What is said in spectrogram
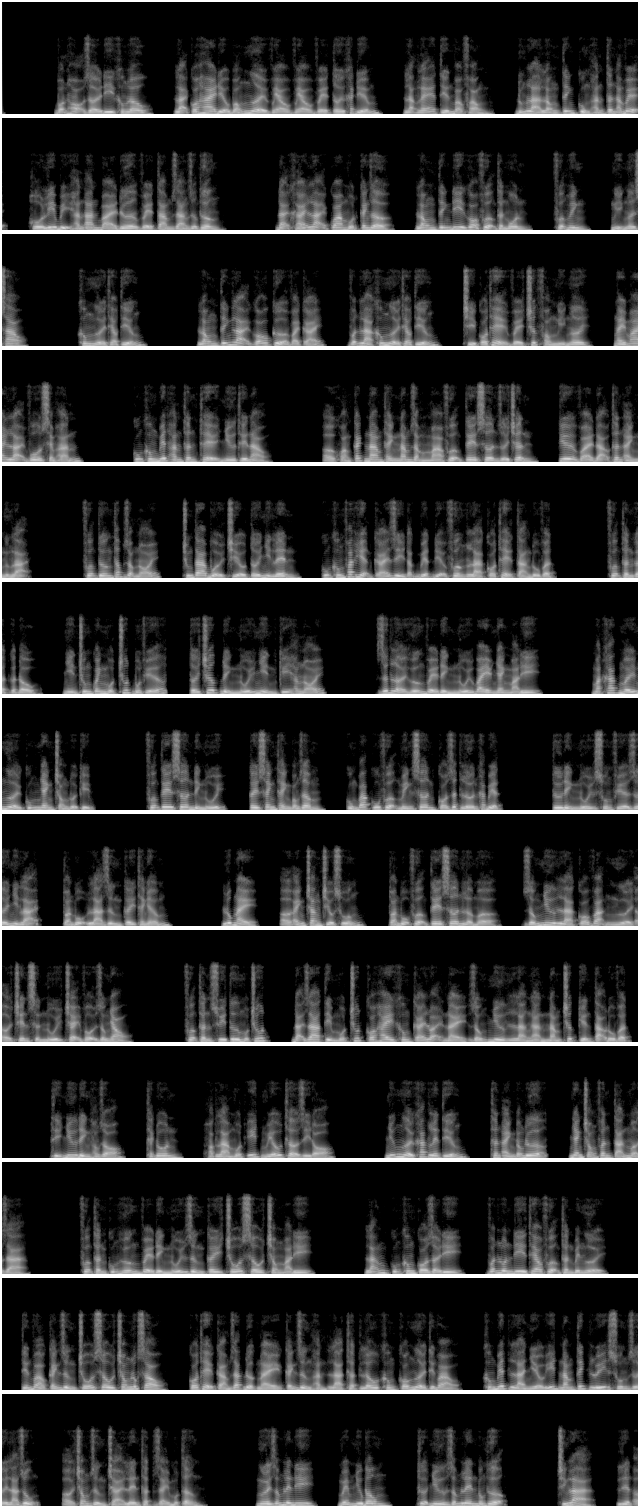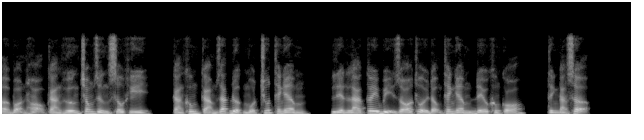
Bọn họ rời đi không lâu, lại có hai điều bóng người vèo vèo về tới khách điếm, lặng lẽ tiến vào phòng, đúng là Long Tinh cùng hắn tân ám vệ, hồ ly bị hắn an bài đưa về Tam Giang dưỡng thương. Đại khái lại qua một canh giờ, Long Tinh đi gõ Phượng thần môn, Phượng Minh, nghỉ ngơi sao? Không người theo tiếng. Long Tĩnh lại gõ cửa vài cái, vẫn là không người theo tiếng, chỉ có thể về trước phòng nghỉ ngơi, ngày mai lại vô xem hắn. Cũng không biết hắn thân thể như thế nào. Ở khoảng cách Nam Thành năm dặm mà Phượng Tê Sơn dưới chân, kia vài đạo thân ảnh ngừng lại. Phượng Tương thấp giọng nói, chúng ta buổi chiều tới nhìn lên, cũng không phát hiện cái gì đặc biệt địa phương là có thể tàng đồ vật. Phượng thân gật gật đầu, nhìn chung quanh một chút bốn phía, tới trước đỉnh núi nhìn kỹ hăng nói. Dứt lời hướng về đỉnh núi bay nhanh mà đi. Mặt khác mấy người cũng nhanh chóng đuổi kịp. Phượng Tê Sơn đỉnh núi, cây xanh thành bóng râm, cùng bác Cú Phượng Minh Sơn có rất lớn khác biệt. Từ đỉnh núi xuống phía dưới nhìn lại, toàn bộ là rừng cây thành ấm. Lúc này, ở ánh trăng chiếu xuống, toàn bộ Phượng Tê Sơn lờ mờ, giống như là có vạn người ở trên sườn núi chạy vội giống nhau. Phượng thần suy tư một chút, đại gia tìm một chút có hay không cái loại này giống như là ngàn năm trước kiến tạo đồ vật. Thì như đình hóng gió, thạch đôn, hoặc là một ít miếu thờ gì đó. Những người khác lên tiếng, thân ảnh đông đưa, nhanh chóng phân tán mở ra. Phượng thần cũng hướng về đỉnh núi rừng cây chỗ sâu trong mà đi. Lãng cũng không có rời đi, vẫn luôn đi theo phượng thần bên người. Tiến vào cánh rừng chỗ sâu trong lúc sau, có thể cảm giác được này cánh rừng hẳn là thật lâu không có người tiến vào, không biết là nhiều ít năm tích lũy xuống dưới lá rụng, ở trong rừng trải lên thật dày một tầng. Người dẫm lên đi, mềm như bông, tựa như dẫm lên bông thượng. Chính là, liền ở bọn họ càng hướng trong rừng sâu khi, càng không cảm giác được một chút thanh âm, liền lá cây bị gió thổi động thanh âm đều không có, tính đáng sợ.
